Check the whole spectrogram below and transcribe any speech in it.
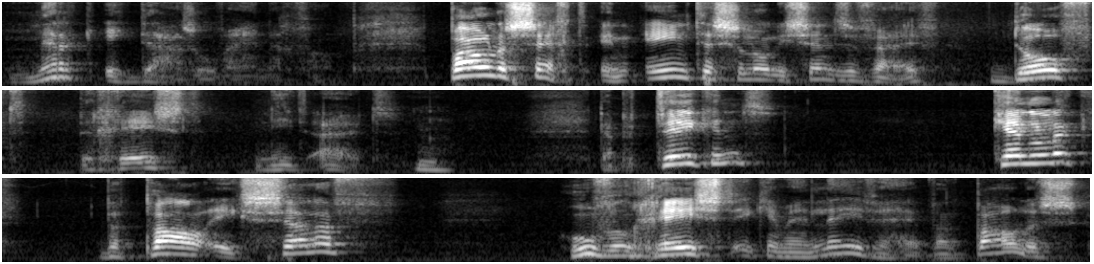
merk ik daar zo weinig van? Paulus zegt in 1 Thessalonicense 5, dooft de geest niet uit. Hm. Dat betekent, kennelijk bepaal ik zelf hoeveel geest ik in mijn leven heb. Want Paulus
